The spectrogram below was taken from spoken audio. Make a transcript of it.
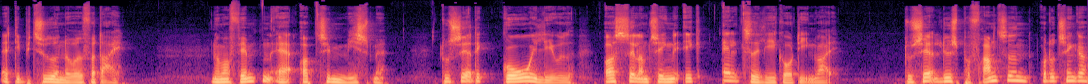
at det betyder noget for dig. Nummer 15 er optimisme. Du ser det gode i livet, også selvom tingene ikke altid lige går din vej. Du ser lys på fremtiden, og du tænker,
